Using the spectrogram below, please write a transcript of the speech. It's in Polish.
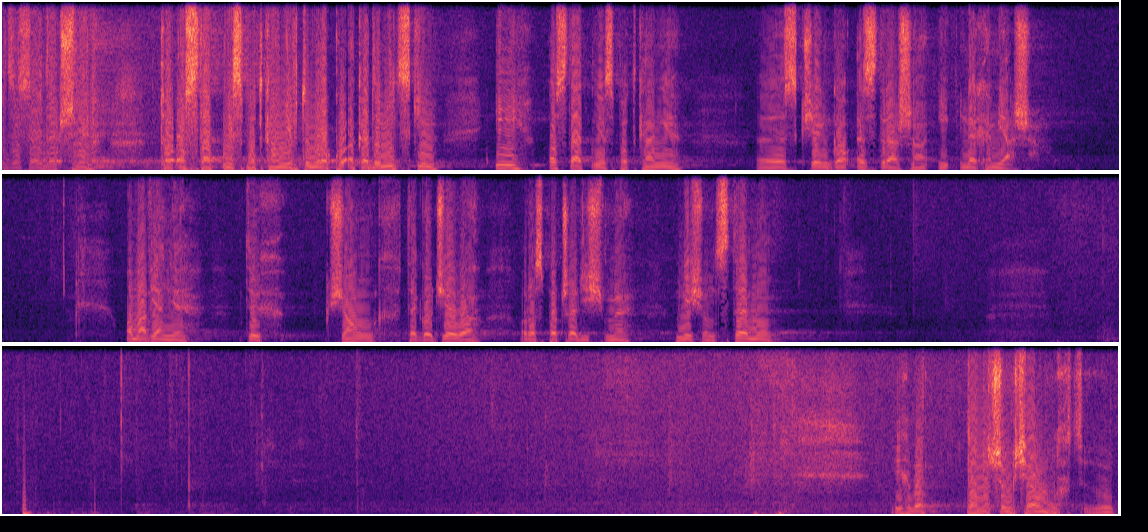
Bardzo serdecznie. To ostatnie spotkanie w tym roku akademickim i ostatnie spotkanie e, z księgą Ezdrasza i Nehemiasza. Omawianie tych ksiąg, tego dzieła rozpoczęliśmy miesiąc temu. I chyba to, na czym chciałem,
